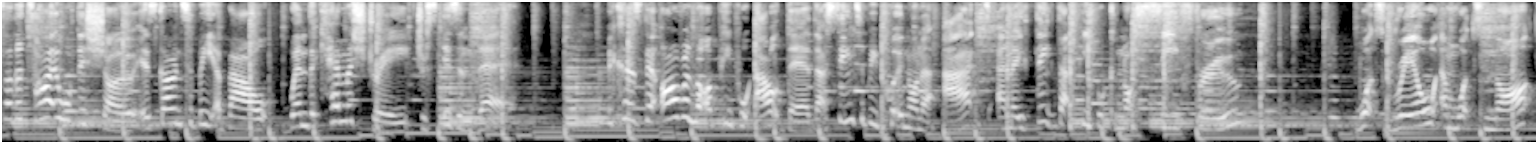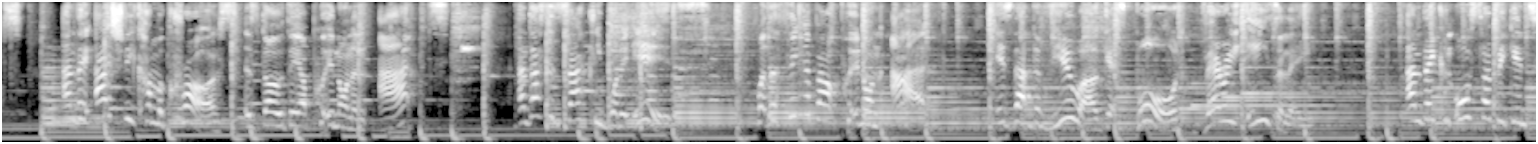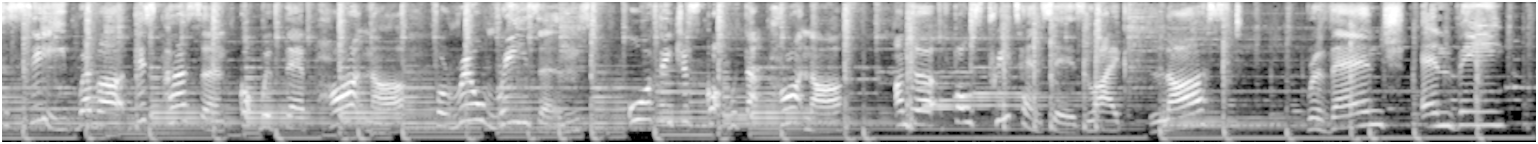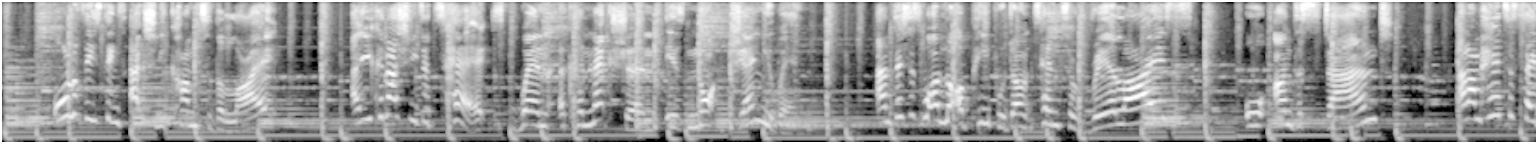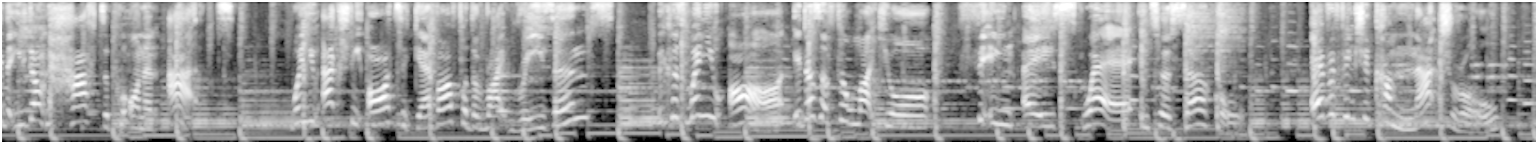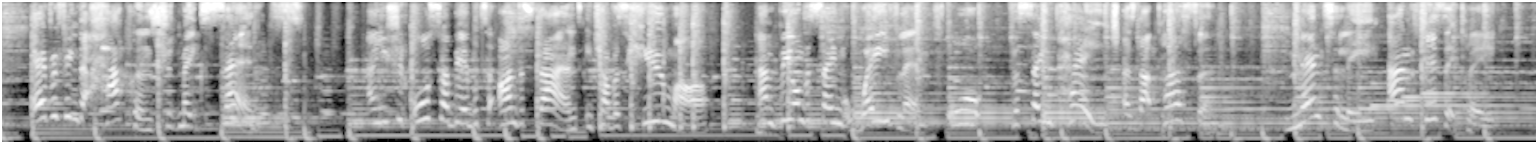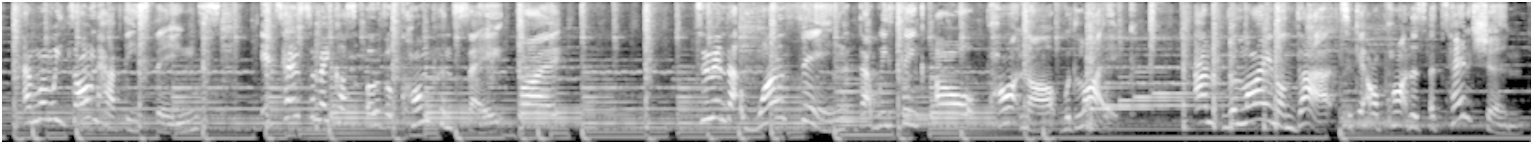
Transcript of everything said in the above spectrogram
So, the title of this show is going to be about when the chemistry just isn't there. Because there are a lot of people out there that seem to be putting on an act and they think that people cannot see through what's real and what's not. And they actually come across as though they are putting on an act. And that's exactly what it is. But the thing about putting on act is that the viewer gets bored very easily. And they can also begin to see whether this person got with their partner for real reasons or if they just got with that partner under false pretenses like lust, revenge, envy. All of these things actually come to the light, and you can actually detect when a connection is not genuine. And this is what a lot of people don't tend to realize or understand. And I'm here to say that you don't have to put on an act when you actually are together for the right reasons. Because when you are, it doesn't feel like you're fitting a square into a circle. Everything should come natural. Everything that happens should make sense. And you should also be able to understand each other's humor and be on the same wavelength or the same page as that person, mentally and physically. And when we don't have these things, it tends to make us overcompensate by doing that one thing that we think our partner would like and relying on that to get our partner's attention.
